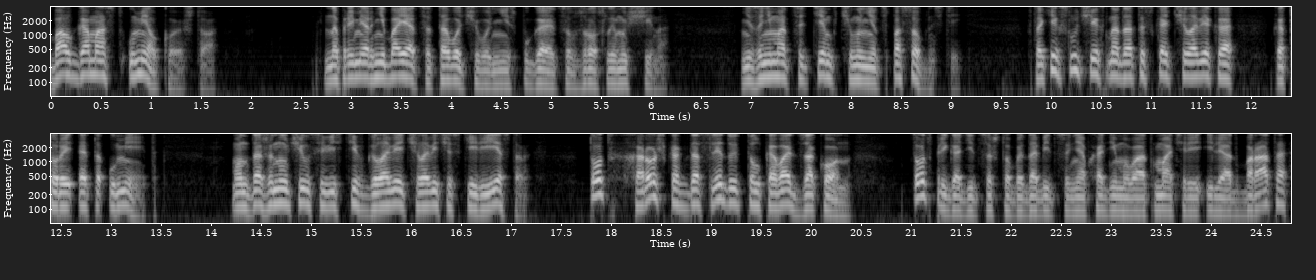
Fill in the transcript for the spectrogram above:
Балгамаст умел кое-что. Например, не бояться того, чего не испугается взрослый мужчина. Не заниматься тем, к чему нет способностей. В таких случаях надо отыскать человека, который это умеет. Он даже научился вести в голове человеческий реестр – тот хорош, когда следует толковать закон. Тот пригодится, чтобы добиться необходимого от матери или от брата,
